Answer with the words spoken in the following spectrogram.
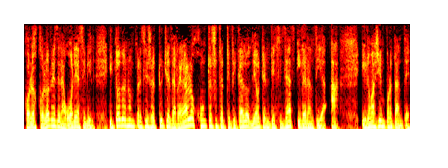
con los colores de la Guardia Civil. Y todo en un preciso estuche de regalo junto a su certificado de autenticidad y garantía. Ah, y lo más importante,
